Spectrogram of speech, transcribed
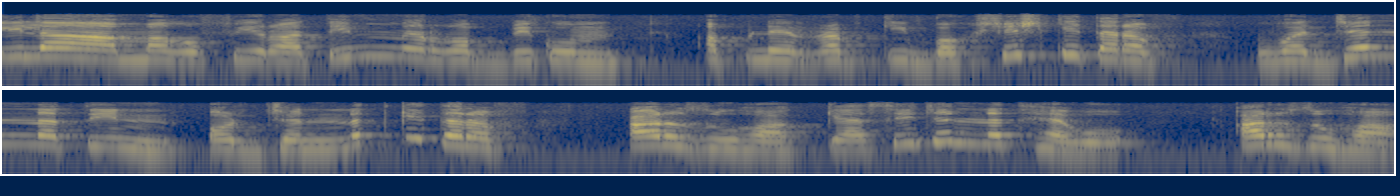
الا مغفرات من ربکم اپنے رب کی بخشش کی طرف و جنتن اور جنت کی طرف۔ ارزوہا کیسی جنت ہے وہ؟ ارزوہا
